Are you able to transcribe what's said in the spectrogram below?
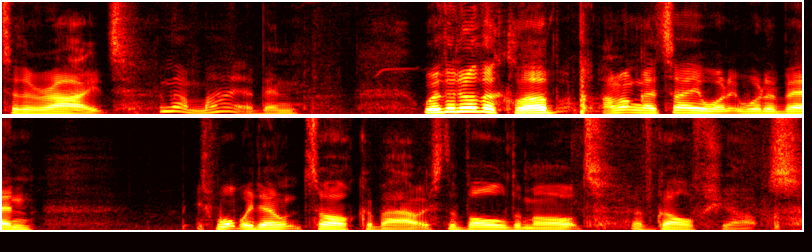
to the right. And that might have been. With another club, I'm not going to tell you what it would have been. It's what we don't talk about. It's the Voldemort of golf shots.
